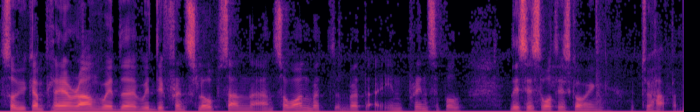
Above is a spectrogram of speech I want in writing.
So you can play around with uh, with different slopes and and so on. But but in principle, this is what is going to happen.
